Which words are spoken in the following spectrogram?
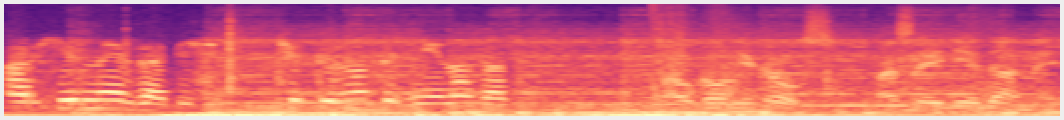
Архивная запись. 14 дней назад. Полковник Рукс, последние данные.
